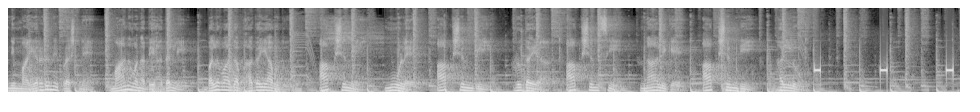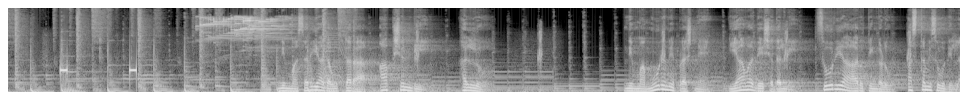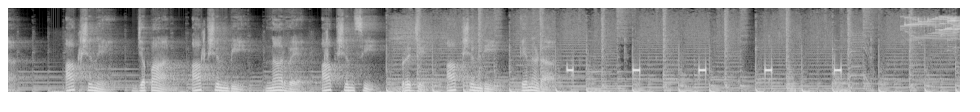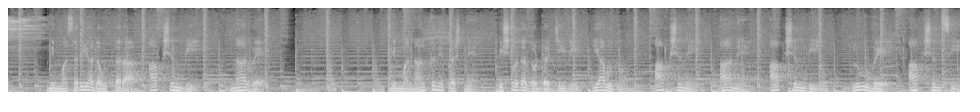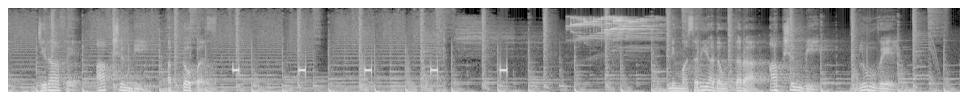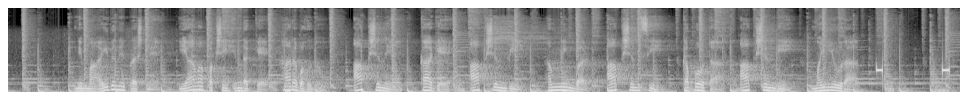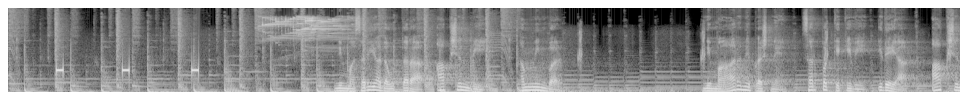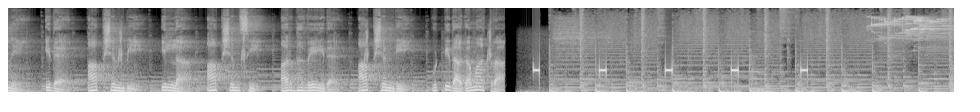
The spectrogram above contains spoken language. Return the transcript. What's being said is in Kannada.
ನಿಮ್ಮ ಎರಡನೇ ಪ್ರಶ್ನೆ, ಮಾನವನ ದೇಹದಲ್ಲಿ ಬಲವಾದ ಭಾಗ ಯಾವುದು? ಆಪ್ಷನ್ ಎ, ಮೂಳೆ. ಆಪ್ಷನ್ ಬಿ, ಹೃದಯ. ಆಪ್ಷನ್ ಸಿ, ನಾಲಿಗೆ. ಆಪ್ಷನ್ ಡಿ, ಹಲ್ಲು. ನಿಮ್ಮ ಸರಿಯಾದ ಉತ್ತರ, ಆಪ್ಷನ್ ಡಿ, ಹಲ್ಲು. ನಿಮ್ಮ ಮೂರನೇ ಪ್ರಶ್ನೆ, ಯಾವ ದೇಶದಲ್ಲಿ ಸೂರ್ಯ ಆರು ತಿಂಗಳು ಅಸ್ತಮಿಸುವುದಿಲ್ಲ? Option A, Japan. Option B, Norway. Option C Brazil option D, Canada. ನಿಮ್ಮ ಸರಿಯಾದ ಉತ್ತರ ಆಪ್ಷನ್ ಬಿ, ನಾರ್ವೆ. ನಿಮ್ಮ ನಾಲ್ಕನೇ ಪ್ರಶ್ನೆ, ವಿಶ್ವದ ದೊಡ್ಡ ಜೀವಿ ಯಾವುದು? ಆಪ್ಷನ್ ಎ, ಆನೆ. Option B, blue whale. Option C, giraffe. Option D, octopus. ನಿಮ್ಮ ಸರಿಯಾದ ಉತ್ತರ ಆಪ್ಷನ್ ಬಿ, ಬ್ಲೂ ವೇಲ್. ನಿಮ್ಮ ಐದನೇ ಪ್ರಶ್ನೆ, ಯಾವ ಪಕ್ಷಿ ಹಿಂದಕ್ಕೆ ಹಾರಬಹುದು? ಆಪ್ಷನ್ ಎ, ಕಾಗೆ. Option B hummingbird option C, ಕಪೋತ. Option D, ಮಯೂರ. ನಿಮ್ಮ ಸರಿಯಾದ ಉತ್ತರ ಆಪ್ಷನ್ ಬಿ ಹಮ್ಮಿಂಗ್ ಬರ್ಡ್ ನಿಮ್ಮ ಆರನೇ ಪ್ರಶ್ನೆ ಸರ್ಪಕ್ಕೆ ಕಿವಿ ಇದೆಯಾ? ಆಪ್ಷನ್ ಎ ಇದೆ. ಆಪ್ಷನ್ ಬಿ ಇಲ್ಲ. ಆಪ್ಷನ್ ಸಿ ಅರ್ಧವೇ ಇದೆ. ಆಪ್ಷನ್ ಡಿ ಹುಟ್ಟಿದಾಗ ಮಾತ್ರ.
